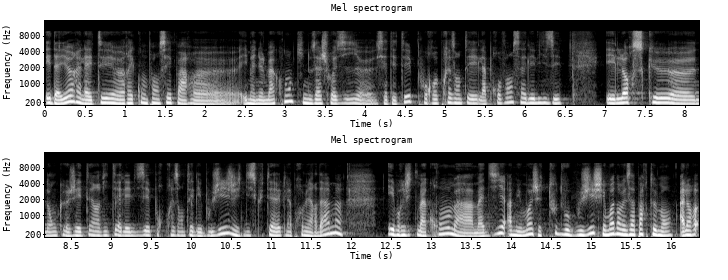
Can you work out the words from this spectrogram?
Et d'ailleurs, elle a été euh, récompensée par Emmanuel Macron, qui nous a choisi cet été pour représenter la Provence à l'Élysée. Et lorsque donc j'ai été invitée à l'Élysée pour présenter les bougies, j'ai discuté avec la première dame et Brigitte Macron m'a dit Ah, mais moi, j'ai toutes vos bougies chez moi dans mes appartements. Alors,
